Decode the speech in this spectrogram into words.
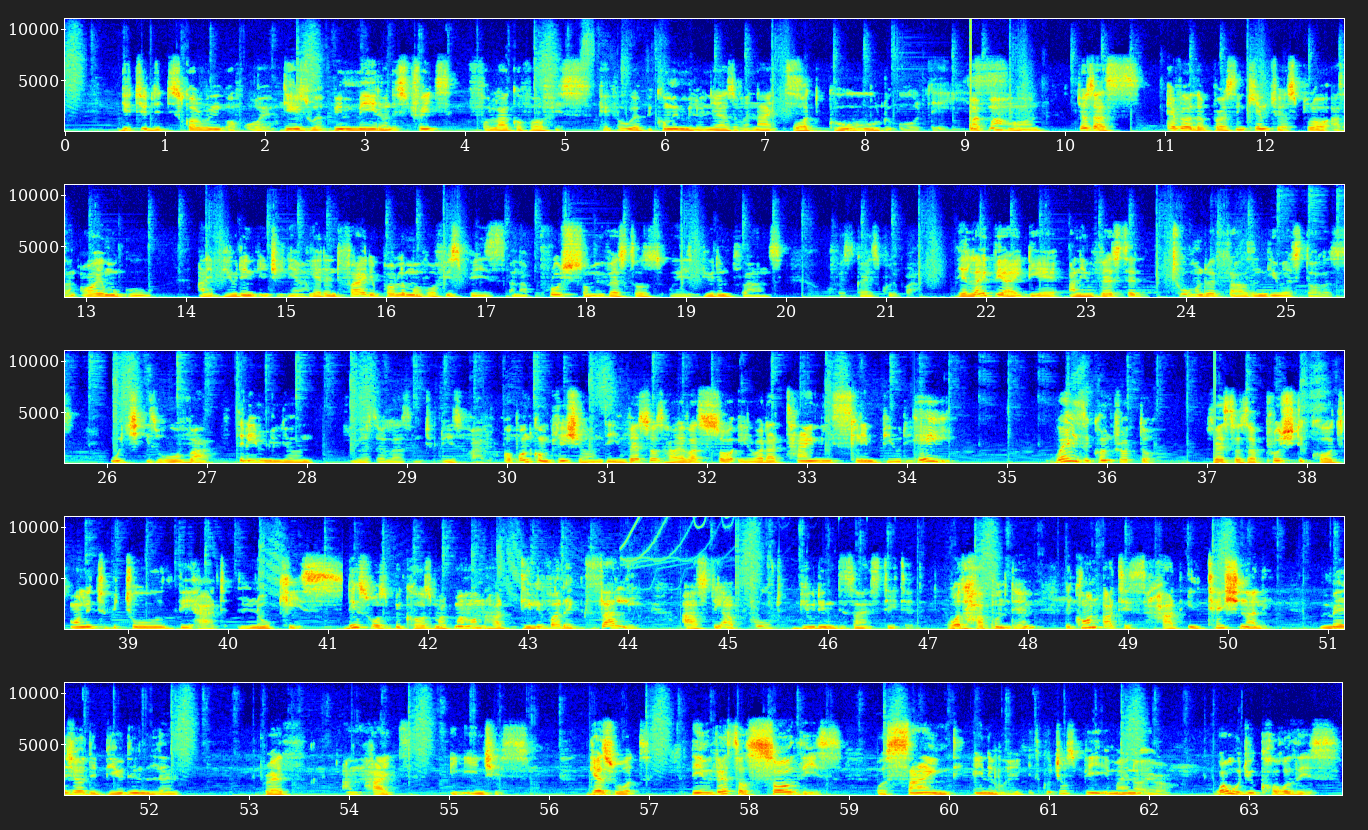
due to the discovery of oil. Deals were being made on the streets for lack of office. People were becoming millionaires overnight. What good old days. McMahon, just as every other person, came to explore as an oil mogul and a building engineer. He identified the problem of office space and approached some investors with his building plans of a skyscraper. They liked the idea and invested 200,000 US dollars, which is over 3 million US dollars in today's value. Upon completion, the investors, however, saw a rather tiny, slim building. Hey, where is the contractor? Investors approached the court only to be told they had no case. This was because McMahon had delivered exactly as the approved building design stated. What happened then? The con artist had intentionally measured the building length, breadth, and height in inches. Guess what? The investors saw this but signed anyway. It could just be a minor error. What would you call this?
